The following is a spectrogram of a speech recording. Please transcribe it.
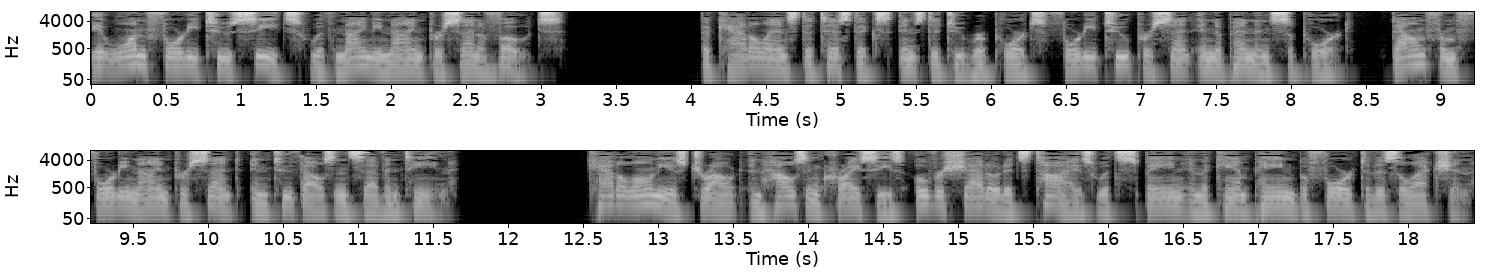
It won 42 seats with 99% of votes. The Catalan Statistics Institute reports 42% independence support, down from 49% in 2017. Catalonia's drought and housing crises overshadowed its ties with Spain in the campaign before to this election.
